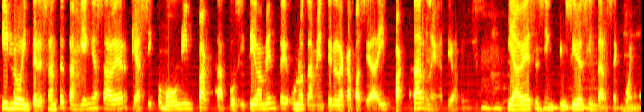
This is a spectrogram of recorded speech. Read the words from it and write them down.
Y lo interesante también es saber que así como uno impacta positivamente, uno también tiene la capacidad de impactar negativamente. Y a veces inclusive sin darse cuenta.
